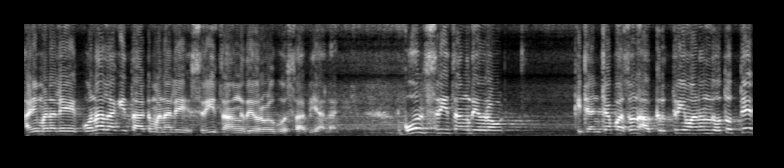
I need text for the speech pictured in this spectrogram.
आणि म्हणाले कोणा लागी ताट? म्हणाले श्री चांगदेव राऊळ गोसावी आला कोण श्री चांगदेव राऊळ? की ज्यांच्यापासून अकृत्रिम आनंद होतो तेच.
